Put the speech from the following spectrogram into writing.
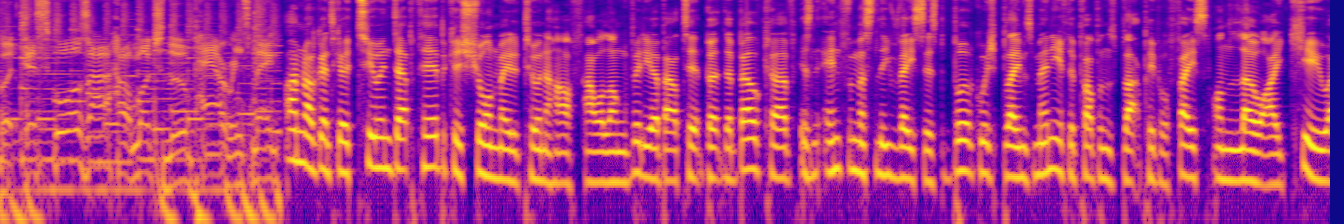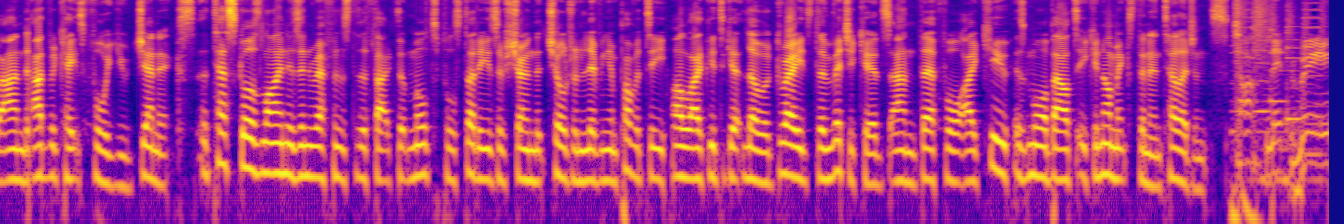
But test scores are how much the parents make. I'm not going to go too in depth here because Shaun made a two and a half hour long video about it, but The Bell Curve is an infamously racist book which blames many of the problems black people face on low IQ and advocates for eugenics. The test scores line is in reference to the fact that multiple studies have shown that children living in poverty are likely to get lower grades than richer kids, and therefore IQ is more about economics than intelligence. Chocolate rain.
